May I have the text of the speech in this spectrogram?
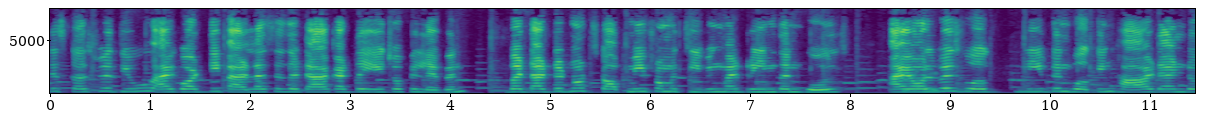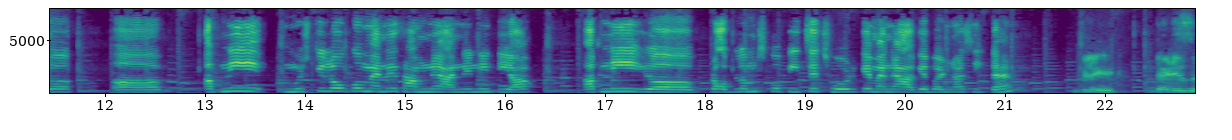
discussed with you, I got the paralysis attack at the age of 11, but that did not stop me from achieving my dreams and goals. I always worked, believed in working hard and uh, uh, अपनी मुश्किलों को मैंने सामने आने नहीं दिया। अपनी प्रॉब्लम्स को पीछे छोड़ के मैंने आगे बढ़ना सीखा है। Great that is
